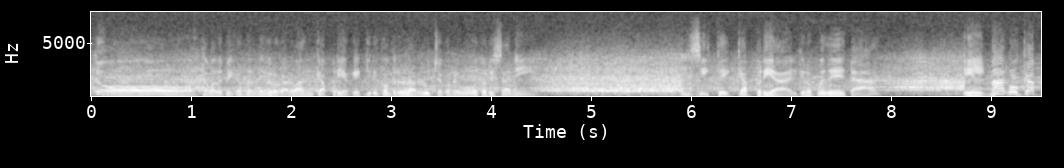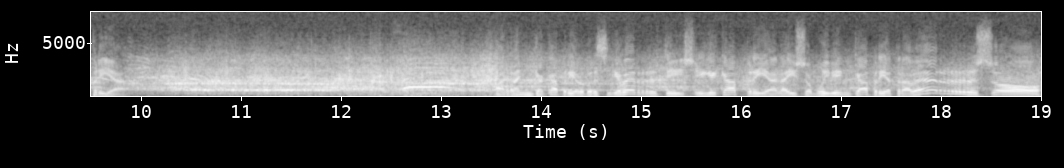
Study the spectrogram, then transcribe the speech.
Tito. Estaba despejando el negro Galván. Capria que quiere controlar lucha con el huevo Torizani. Insiste Capria, el que no puede está. El mago Capria. Arranca Capria, lo persigue Berti. Sigue Capria, la hizo muy bien Capria. Traverso.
